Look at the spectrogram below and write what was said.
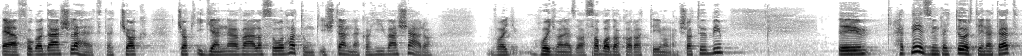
elfogadás lehet, tehát csak, csak igennel válaszolhatunk Istennek a hívására? Vagy hogy van ez a szabad akarat téma, meg stb. Hát nézzünk egy történetet.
